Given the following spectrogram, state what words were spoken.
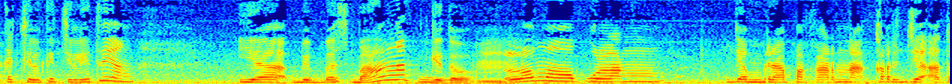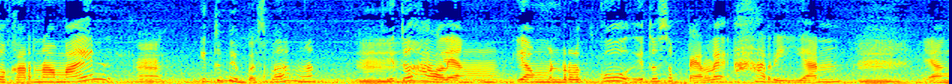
kecil-kecil itu yang ya bebas banget gitu. Hmm. Lo mau pulang jam berapa karena kerja atau karena main Ah, itu bebas banget. hmm, Itu hal yang yang menurutku itu sepele harian hmm, yang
